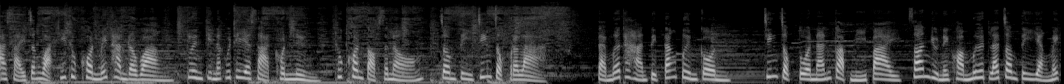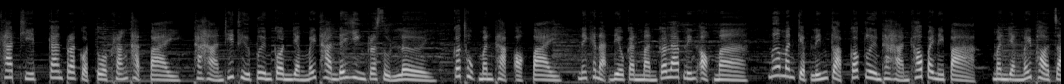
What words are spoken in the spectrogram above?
อาศัยจังหวะที่ทุกคนไม่ทันระวัง กลืนกินนักวิทยาศาสตร์คนหนึ่ง ทุกคนตอบสนอง โจมตีจิ้งจกประหลาด แต่เมื่อทหารติดตั้งปืนกล จิ้งจกตัวนั้นกลับหนีไป ซ่อนอยู่ในความมืดและโจมตีอย่างไม่คาดคิด การปรากฏตัวครั้งถัดไป ทหารที่ถือปืนกลยังไม่ทันได้ยิงกระสุนเลย ก็ถูกมันผลักออกไป ในขณะเดียวกันมันก็แลบลิ้นออกมา เมื่อมันเก็บลิ้นกลับก็กลืนทหารเข้าไปในปาก มันยังไม่พอใจ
